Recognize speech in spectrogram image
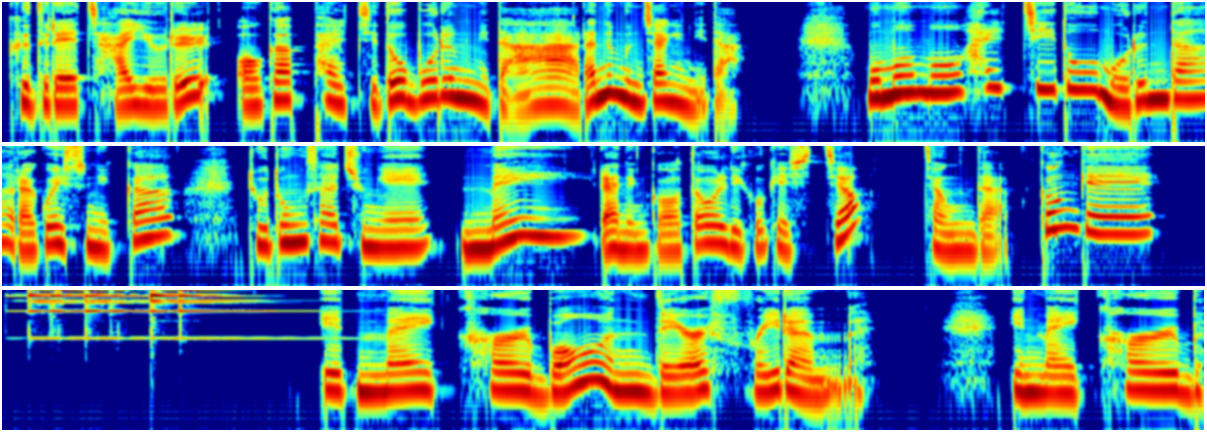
그들의 자유를 억압할지도 모릅니다. 라는 문장입니다. 뭐뭐뭐 할지도 모른다 라고 했으니까 조동사 중에 may라는 거 떠올리고 계시죠? 정답 공개! It may curb on their freedom. It may curb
